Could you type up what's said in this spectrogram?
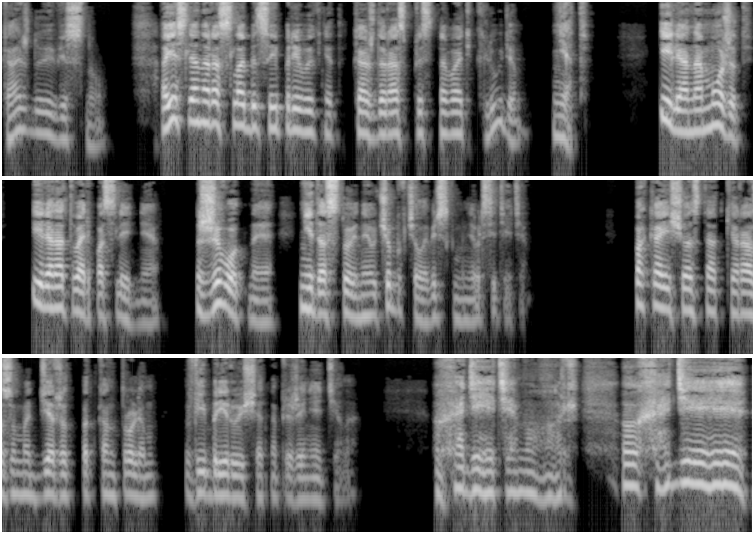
каждую весну. А если она расслабится и привыкнет каждый раз приставать к людям? Нет. Или она может, или она тварь последняя. Животное, недостойное учебы в человеческом университете. Пока еще остатки разума держат под контролем вибрирующее от напряжения тело. «Уходи, Тимур, уходи!»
